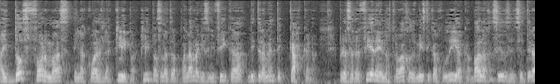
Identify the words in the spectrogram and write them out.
hay dos formas en las cuales la clipa, clipa es una palabra que significa literalmente cáscara, pero se refiere en los trabajos de mística judía, Kabbalah, Hasidus, etc.,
